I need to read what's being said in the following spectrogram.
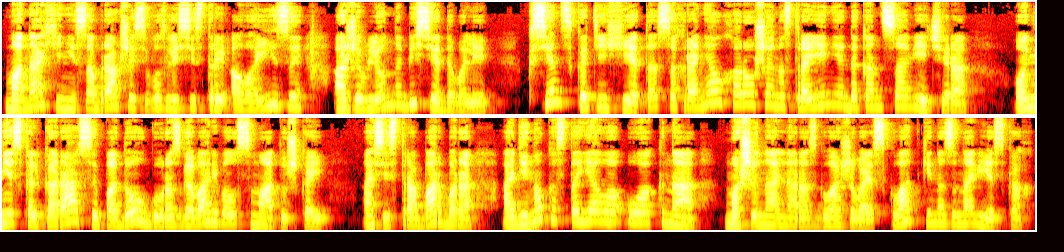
Монахини, собравшись возле сестры Алаизы, оживленно беседовали. Ксенс Катихета сохранял хорошее настроение до конца вечера. Он несколько раз и подолгу разговаривал с матушкой, а сестра Барбара одиноко стояла у окна, машинально разглаживая складки на занавесках.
